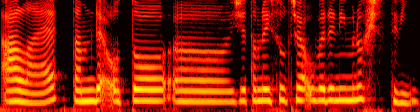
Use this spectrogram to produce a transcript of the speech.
Ale tam jde o to, eh, že tam nejsou třeba uvedený množství,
